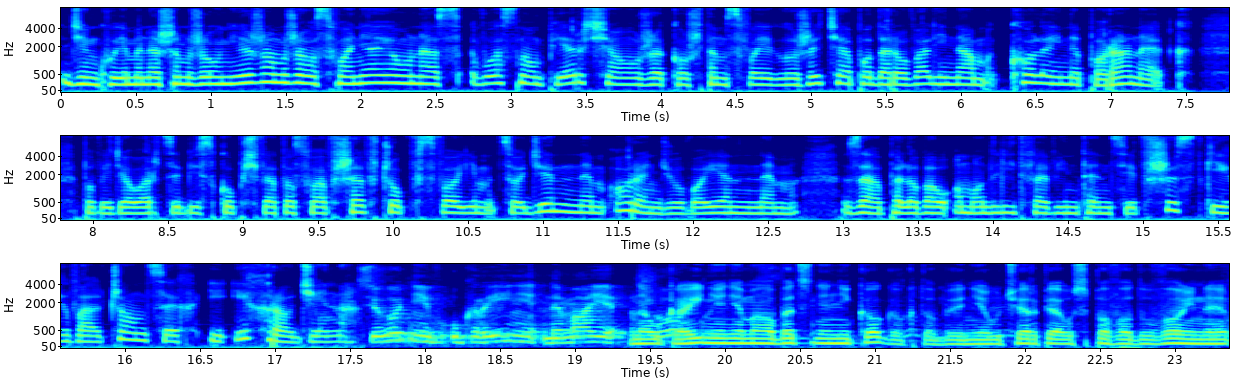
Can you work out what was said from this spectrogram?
Dziękujemy naszym żołnierzom, że osłaniają nas własną piersią, że kosztem swojego życia podarowali nam kolejny poranek, powiedział arcybiskup Światosław Szewczuk w swoim codziennym orędziu wojennym. Zaapelował o modlitwę w intencji wszystkich walczących i ich rodzin. Na Ukrainie nie ma obecnie nikogo, kto by nie ucierpiał z powodu wojny.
